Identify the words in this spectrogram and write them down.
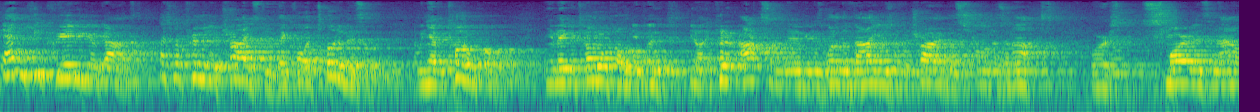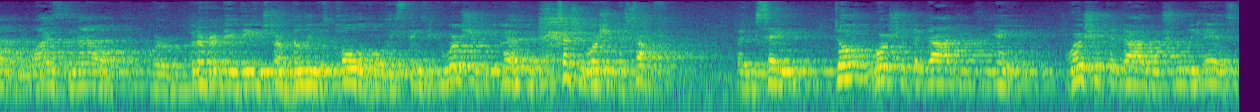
Go ahead and keep creating your gods. That's what primitive tribes do. They call it totemism. When you have a totem pole, you make a totem pole, you put, you know, you put an ox on there because one of the values of the tribe is strong as an ox, or smart as an owl, or wise as an owl, or whatever it may be, you start building this pole of all these things that you worship, and you go ahead and essentially worship yourself. But he's saying, don't worship the God you create. Worship the God who truly is,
